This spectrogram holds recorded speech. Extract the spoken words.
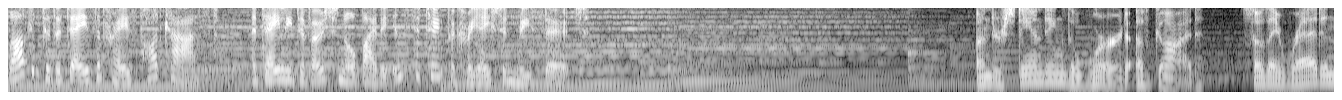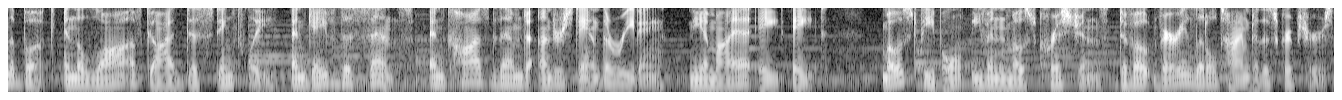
Welcome to the Days of Praise podcast, a daily devotional by the Institute for Creation Research. Understanding the Word of God. So they read in the book in the law of God distinctly, and gave the sense, and caused them to understand the reading. Nehemiah 8 8. Most people, even most Christians, devote very little time to the scriptures,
